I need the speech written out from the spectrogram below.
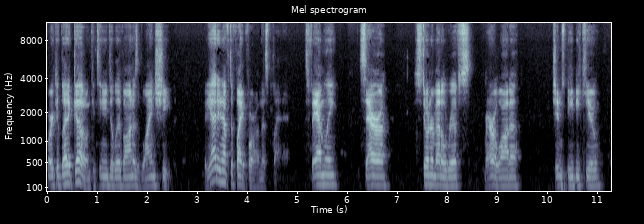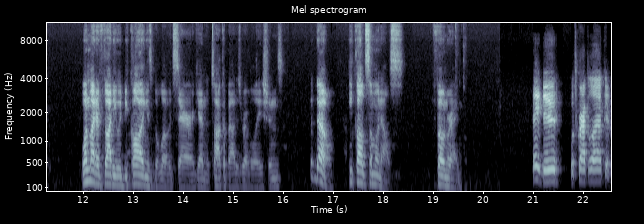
or he could let it go and continue to live on as a blind sheep. But he had enough to fight for on this planet his family, Sarah, stoner metal riffs, marijuana, Jim's BBQ. One might have thought he would be calling his beloved Sarah again to talk about his revelations, but no, he called someone else. Phone rang. Hey, dude, what's crackalacking?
